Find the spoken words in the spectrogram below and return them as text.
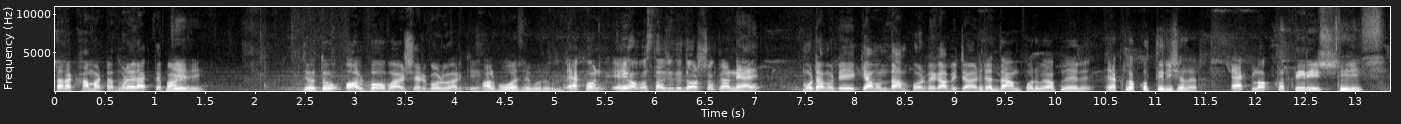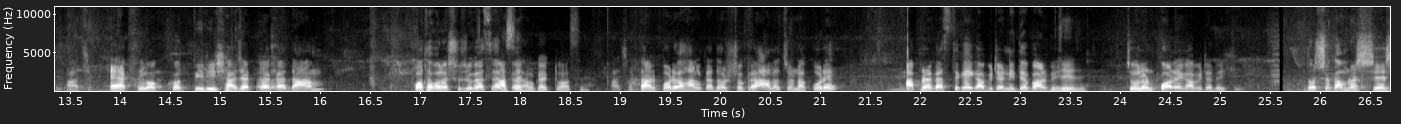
তারা খামারটা ধরে রাখতে পারে। যেহেতু অল্প বয়সের গরু আর কি। অল্প বয়সের গরু। এখন এই অবস্থায় যদি দর্শকরা নেয় মোটামুটি কেমন দাম পড়বে গাভীটার? এটার দাম পড়বে আপনার এক লক্ষ তিরিশ হাজার। এক লক্ষ তিরিশ? তিরিশ। আচ্ছা এক লক্ষ তিরিশ হাজার টাকা দাম। কথা বলার সুযোগ আছে আছে হালকা একটু আছে। আচ্ছা তারপরেও হালকা দর্শকরা আলোচনা করে আপনার কাছ থেকে এই গাবিটা নিতে পারবে। জি জি। চলুন পরে গাবিটা দেখি। দর্শক আমরা শেষ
